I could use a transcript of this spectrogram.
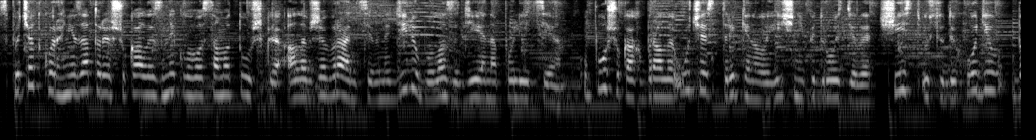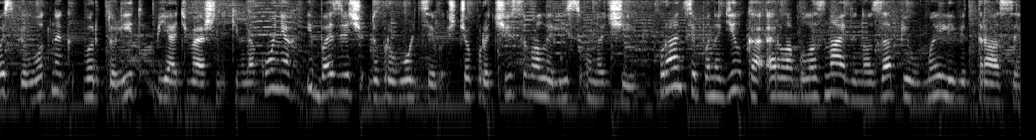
Спочатку організатори шукали зниклого самотужки, але вже вранці в неділю була задіяна поліція. У пошуках брали участь три кінологічні підрозділи: шість усюдиходів, безпілотник, вертоліт, п'ять вершників на конях і безліч добровольців, що прочісували ліс уночі. Уранці понеділка Ерла була знайдено за півмилі від траси.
